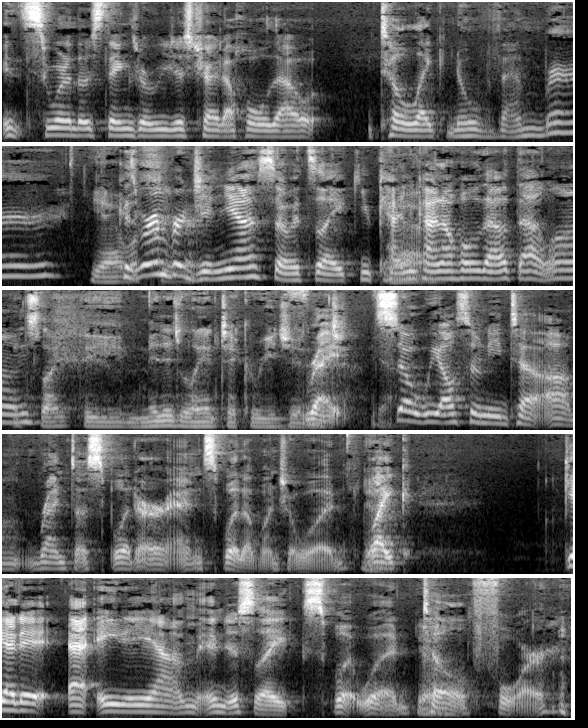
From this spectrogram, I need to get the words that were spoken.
it's one of those things where we just try to hold out till like November. Yeah, Because we're in. Virginia, so it's like you can Yeah. kind of hold out that long. It's like the mid Atlantic region. Right. Yeah. So we also need to um, rent a splitter and split a bunch of wood. Yeah. Like get it at 8 a.m. and just like split wood till 4.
